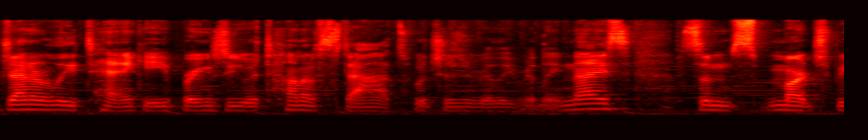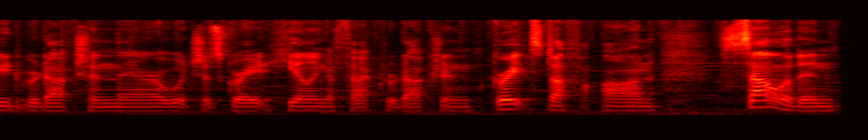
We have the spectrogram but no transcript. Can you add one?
generally tanky brings you a ton of stats which is really really nice. Some march speed reduction there which is great. Healing effect reduction great stuff on Saladin.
